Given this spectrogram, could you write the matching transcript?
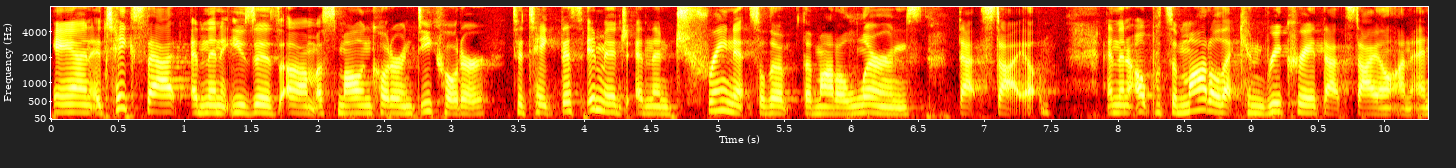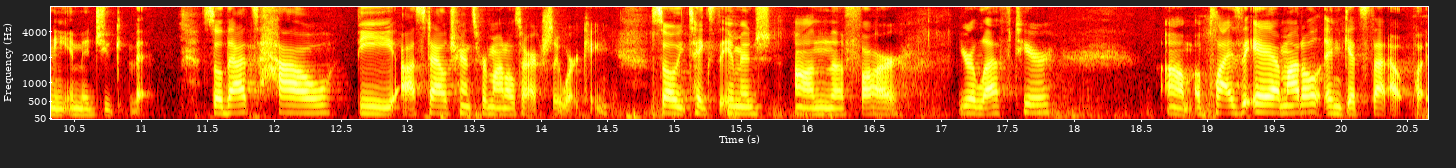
And it takes that and then it uses um, a small encoder and decoder to take this image and then train it so that the model learns that style. And then outputs a model that can recreate that style on any image you give it. So that's how the uh, style transfer models are actually working. So it takes the image on the far, your left here, um, applies the AI model and gets that output.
